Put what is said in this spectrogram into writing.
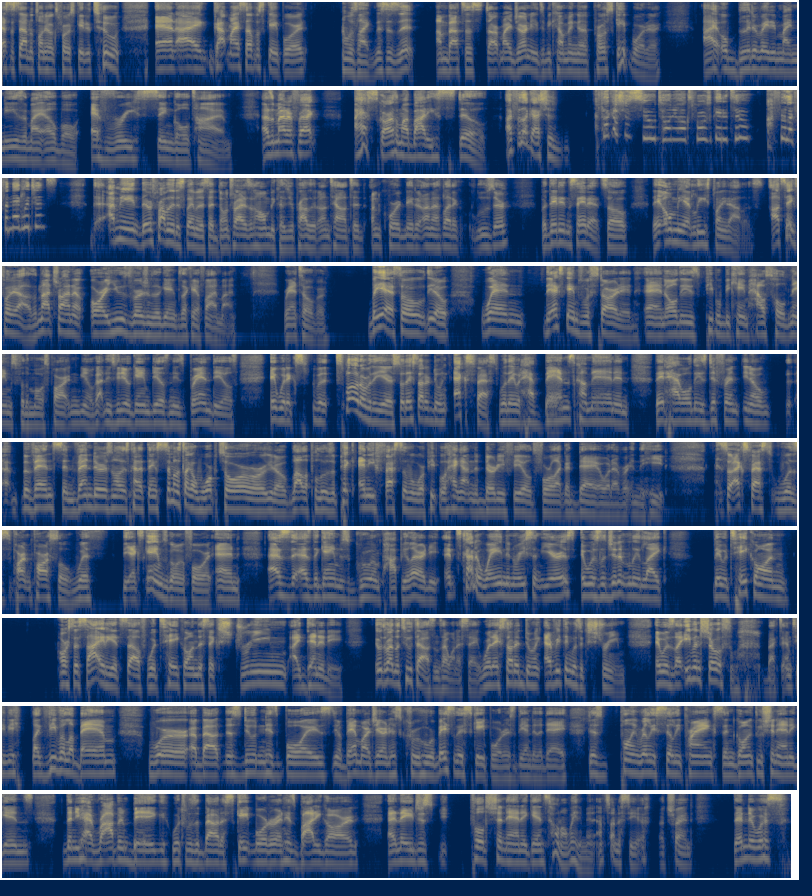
That's the sound of Tony Hawk's Pro Skater 2. And I got myself a skateboard and was like, this is it. I'm about to start my journey to becoming a pro skateboarder. I obliterated my knees and my elbow every single time. As a matter of fact, I have scars on my body still. I feel like I should I feel like I should sue Tony Hawk's Pro Skater 2. I feel like for negligence. I mean, there was probably a disclaimer that said don't try this at home because you're probably an untalented, uncoordinated, unathletic loser but they didn't say that. So they owe me at least twenty dollars. I'll take twenty dollars. I'm not trying to or a used version of the game because I can't find mine. Rant over. But yeah, so you know when the X Games were started and all these people became household names for the most part and, you know, got these video game deals and these brand deals, it would, ex- would explode over the years. So they started doing X Fest where they would have bands come in and they'd have all these different, you know, Uh, events and vendors and all these kind of things, similar to like a warp Tour or, you know, Lollapalooza. Pick any festival where people hang out in the dirty field for like a day or whatever in the heat. So X Fest was part and parcel with the X Games going forward. And as the, as the games grew in popularity, it's kind of waned in recent years. It was legitimately like they would take on, or society itself would take on this extreme identity it was around the 2000s, I want to say, where they started doing everything was extreme. It was like even shows back to MTV, like Viva La Bam were about this dude and his boys, you know, Bam Margera and his crew, who were basically skateboarders at the end of the day, just pulling really silly pranks and going through shenanigans. Then you had Rob & Big, which was about a skateboarder and his bodyguard, and they just pulled shenanigans. Hold on, wait a minute. I'm starting to see a, a trend. Then there was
